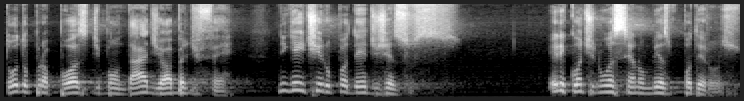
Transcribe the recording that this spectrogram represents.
todo o propósito de bondade e obra de fé. Ninguém tira o poder de Jesus. Ele continua sendo o mesmo poderoso.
